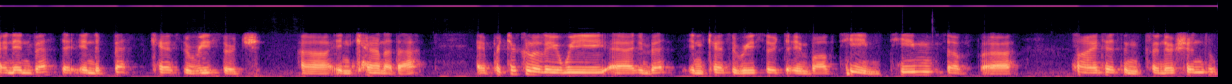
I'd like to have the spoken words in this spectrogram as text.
and invest it in the best cancer research uh, in Canada. And particularly, we invest in cancer research that involves teams, teams of scientists and clinicians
